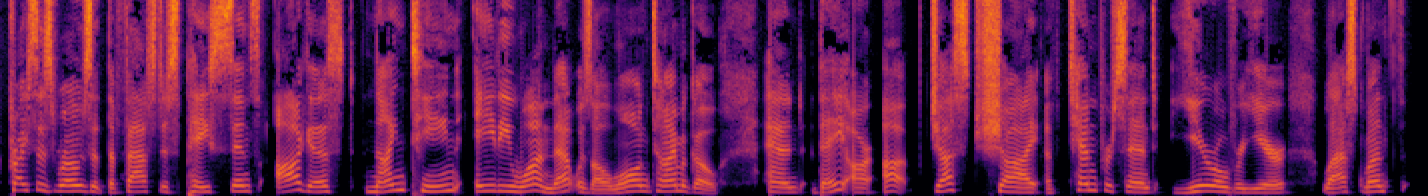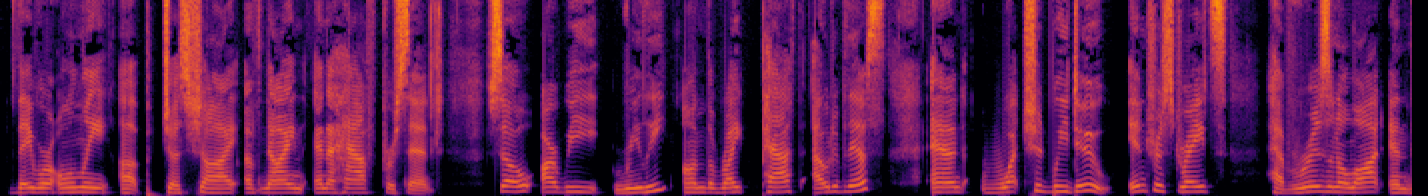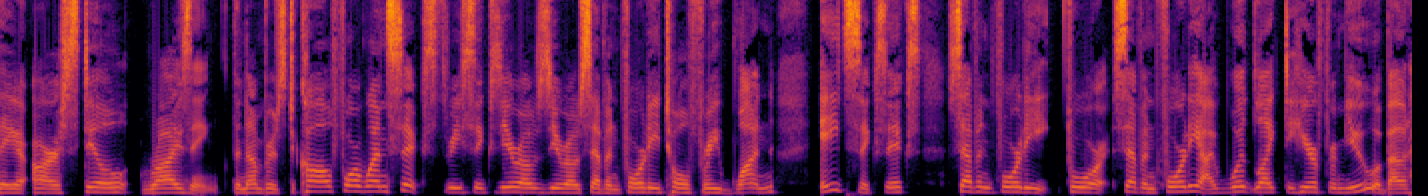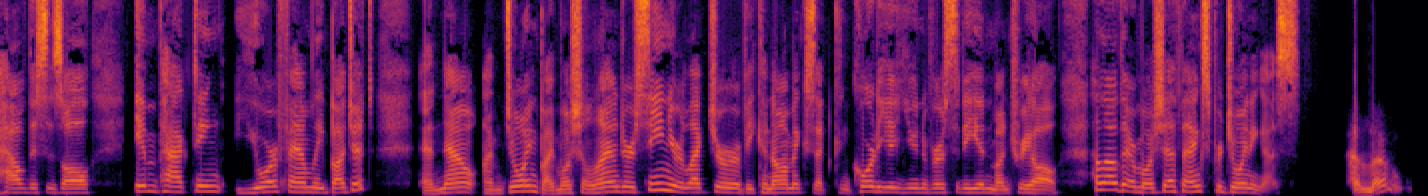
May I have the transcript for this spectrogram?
Prices rose at the fastest pace since August 1981. That was a long time ago. And they are up just shy of 10% year over year. Last month, they were only up just shy of 9.5%. So are we really on the right path out of this? And what should we do? Interest rates have risen a lot and they are still rising. The numbers to call 416-360-0740, toll free 1 866 740 4740. I would like to hear from you about how this is all impacting your family budget. And now I'm joined by Moshe Lander, Senior Lecturer of Economics at Concordia University in Montreal. Hello there, Moshe. Thanks for joining us. Hello.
